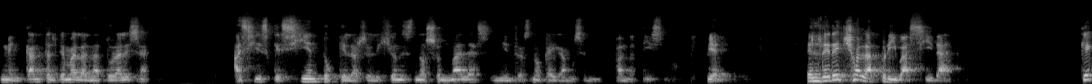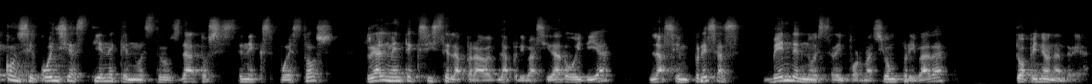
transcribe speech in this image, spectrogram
me encanta el tema de la naturaleza. Así es que siento que las religiones no son malas mientras no caigamos en fanatismo. Bien, el derecho a la privacidad. ¿Qué consecuencias tiene que nuestros datos estén expuestos? ¿Realmente existe la, la privacidad hoy día? ¿Las empresas venden nuestra información privada? Tu opinión, Andrea.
